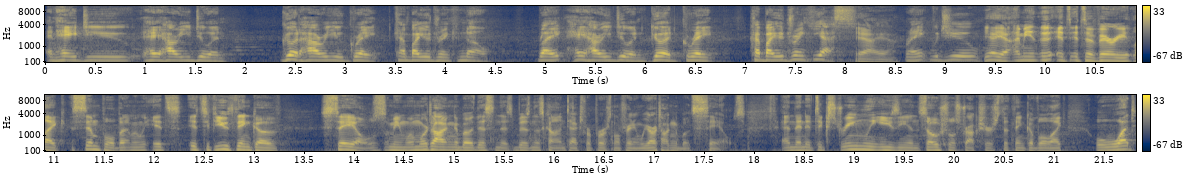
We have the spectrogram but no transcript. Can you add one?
and hey, do you hey, how are you doing? Good. How are you? Great. Can I buy you a drink? No. Right. Hey, how are you doing? Good. Great. Can I buy you a drink? Yes. Yeah, yeah. Right? Would you? Yeah, yeah. I mean, it's it's a very like simple, but I mean, it's it's if you think of sales. I mean, when we're talking about this in this business context for personal training, we are talking about sales. And then it's extremely easy in social structures to think of, well, like, well, what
